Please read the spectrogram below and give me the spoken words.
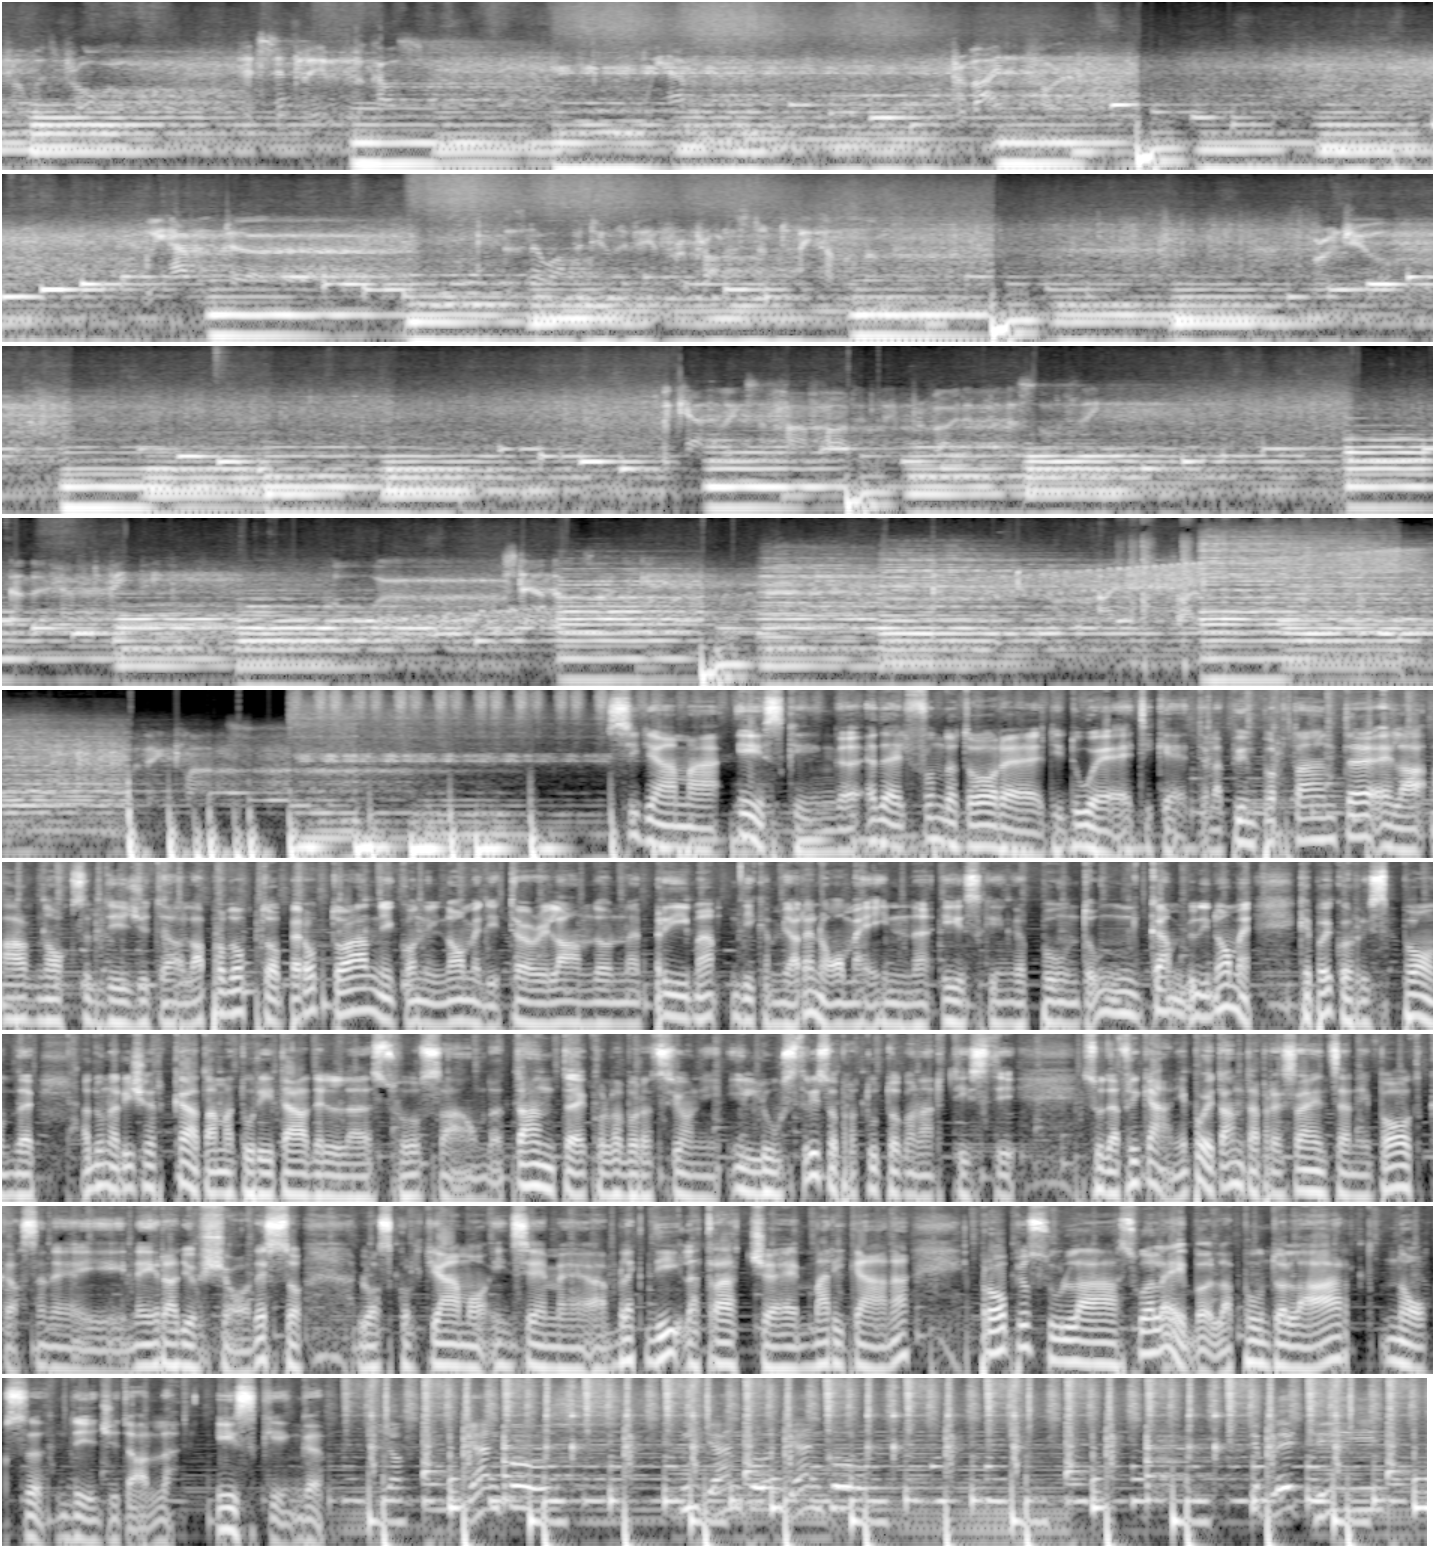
from withdrawal. It's simply because we haven't provided for it. We haven't, uh, there's no opportunity for a Protestant to become a monk or a Jew. Chiama Esking ed è il fondatore di due etichette. La più importante è la Knocks Digital. Ha prodotto per otto anni con il nome di Terry London prima di cambiare nome in Esking, appunto. Un cambio di nome che poi corrisponde ad una ricercata maturità del suo sound. Tante collaborazioni illustri, soprattutto con artisti sudafricani, e poi tanta presenza nei podcast, nei, nei radio show. Adesso lo ascoltiamo insieme a Black D. La traccia è Maria americana proprio sulla sua label, appunto la Art Knox Digital, Isking. Bianco, bianco, bianco,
